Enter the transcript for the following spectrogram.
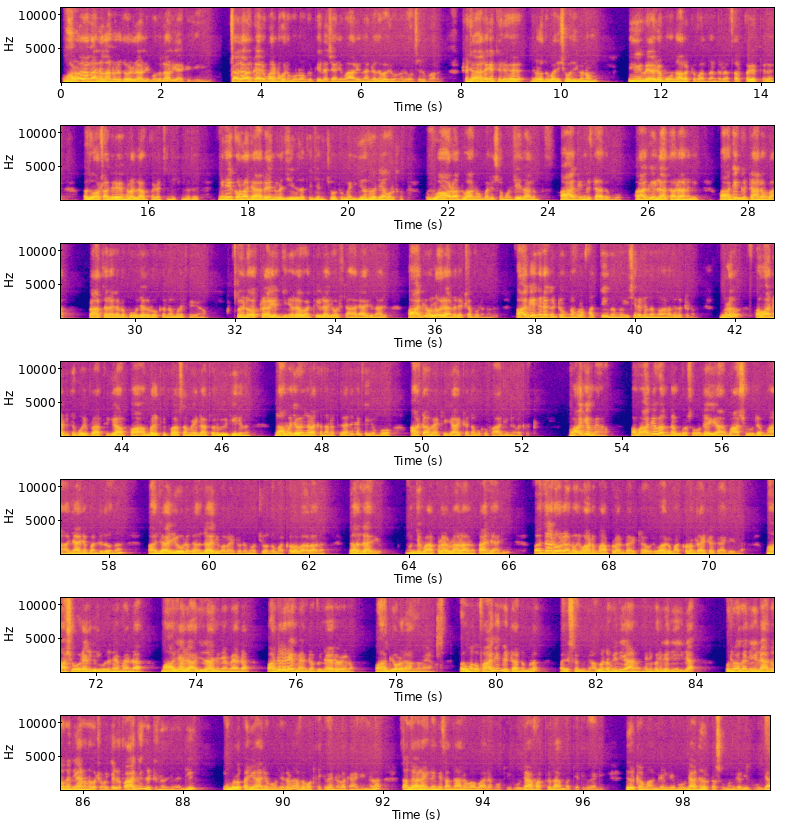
വളരെ നല്ലതാണ്. ഒരു തൊഴിലാളി മുതലാളിയായിട്ട് ജീവിക്കും. ചില ആൾക്കാർ പറഞ്ഞു ഒരു ഗുണവും കിട്ടിയില്ല ശനി മാറി നല്ലത് വരുമെന്ന് ജോസിൽ പറഞ്ഞു. പക്ഷെ ജാതകത്തിൽ നിങ്ങളൊന്ന് പരിശോധിക്കണം. ഈ വേഴ മൂന്നാറെട്ട് പന്ത്രണ്ടിൽ സർപ്പയെട്ടിൽ ദോഷഗ്രഹങ്ങളെല്ലാം പിഴച്ച് നിൽക്കുന്നത്. ഇങ്ങനെയൊക്കെയുള്ള ജാതകങ്ങൾ ജീവിതത്തിൽ ജനിച്ചു തൊട്ട് മരിക്കുന്നത് വരെ അവർക്ക് ഒരുപാട് അധ്വാനവും പരിശ്രമവും ചെയ്താലും ഭാഗ്യം കിട്ടാതെ പോകും. ഭാഗ്യം ഇല്ലാത്തവരാണെങ്കിൽ ഭാഗ്യം കിട്ടാനുള്ള പ്രാർത്ഥനകളും പൂജകളും ഒക്കെ നമ്മൾ ചെയ്യണം. ഒരു ഡോക്ടറോ എഞ്ചിനീയറോ വക്കീലോ ജോലിസ്റ്റ് ആരായിരുന്നാലും ഭാഗ്യമുള്ളവരാണ് രക്ഷപ്പെടുന്നത്. ഭാഗ്യം എങ്ങനെ കിട്ടും? നമ്മളെ ഭക്തിയിൽ നിന്നും ഈശ്വരനിൽ നിന്നുമാണ് അത് കിട്ടുന്നത്. നിങ്ങൾ ഭഗവാന്റെ അടുത്ത് പോയി പ്രാർത്ഥിക്കുക. അപ്പം അമ്പലത്തിൽ പോകാൻ സമയമില്ലാത്തവർ വീട്ടിൽ ഇരുന്ന് നാമജപങ്ങളൊക്കെ നടത്തുക. അതൊക്കെ ചെയ്യുമ്പോൾ ഓട്ടോമാറ്റിക്കായിട്ട് നമുക്ക് ഭാഗ്യങ്ങൾ കിട്ടും. ഭാഗ്യം വേണം. അപ്പോൾ ഭാഗ്യബന്ധം പ്രസൂതയ മാശൂരം മാ ആചാര്യ പണ്ഡിതമെന്ന് ആചാര്യോട് ഗാന്ധാരി പറഞ്ഞിട്ടുണ്ട്. നൂറ്റി ഒന്ന് മക്കളുള്ള ആളാണ് ഗാന്ധാരി. അഞ്ച് മാപ്പിളയുള്ള ആളാണ് പാഞ്ചാലി. അപ്പോൾ എന്താണ് പറഞ്ഞത്? ഒരുപാട് മാപ്പിള ഉണ്ടായിട്ട് ഒരുപാട് മക്കളുണ്ടായിട്ട് കാര്യമില്ല. മാശൂര് എനിക്ക് സൂര്യനെയും വേണ്ട മാചാര ആചാര്യനെയും വേണ്ട പണ്ഡിതനെയും വേണ്ട. പിന്നെ ആരെ വേണം? ഭാഗ്യമുള്ള ഒരാളിനെ വേണം. അപ്പം നമുക്ക് ഭാഗ്യം കിട്ടാൻ നമ്മൾ പരിശ്രമിക്കുക അതുകൊണ്ട് വിധിയാണ്. എനിക്കൊരു ഗതിയില്ല. പുരോഗതിയില്ല അധോഗതിയാണെന്ന് വിഷമിക്കരുത്. ഭാഗ്യം കിട്ടുന്നതിന് വേണ്ടി നമ്മൾ പരിഹാര പൂജകൾ അഭിമുഖത്തേക്ക് വേണ്ടിയുള്ള കാര്യങ്ങൾ സന്താനം ഇല്ലെങ്കിൽ സന്താന ഗോപാലമൂർത്തി പൂജ ഭക്തി ദാമ്പത്യത്തിന് വേണ്ടി ദീർഘമാംഗല്യ പൂജ ദീർഘസുമംഗലി പൂജ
